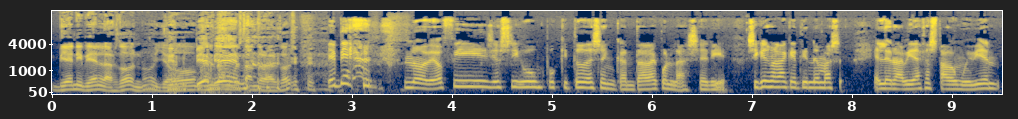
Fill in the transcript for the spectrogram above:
Bien y bien las dos, ¿no? Yo Bien, me bien. están gustando las dos. Bien, bien. No, de Office yo sigo un poquito desencantada con la serie. Sí que es verdad que tiene más... El de Navidad ha estado muy bien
